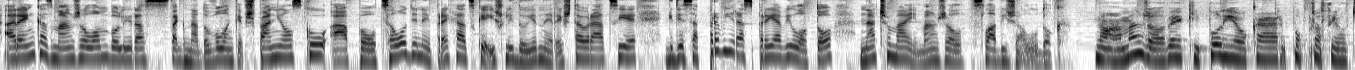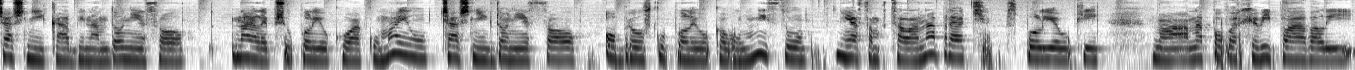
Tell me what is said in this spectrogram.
A Renka s manželom boli raz tak na dovolenke v Španielsku a po celodennej prechádzke išli do jednej reštaurácie, kde sa prvý raz prejavilo to, na čo má jej manžel slabý žalúdok. No a manžel veľký polievkár poprosil čašníka, aby nám doniesol najlepšiu polievku, akú majú. Čašník doniesol obrovskú polievkovú misu. Ja som chcela nabrať z polievky. No a na povrch vyplávali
